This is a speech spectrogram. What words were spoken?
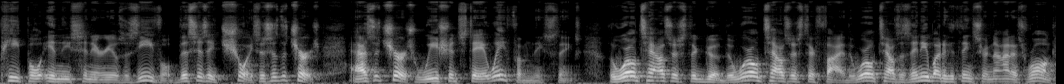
people in these scenarios as evil. This is a choice. This is the church. As a church, we should stay away from these things. The world tells us they're good. The world tells us they're fine. The world tells us anybody who thinks they're not is wrong.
